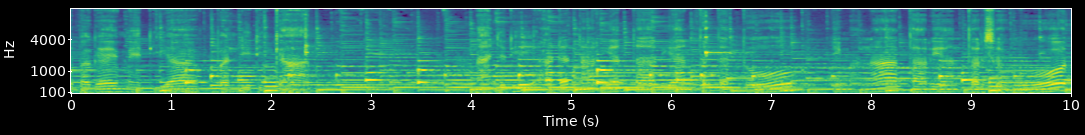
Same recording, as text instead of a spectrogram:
sebagai media pendidikan. Nah, jadi ada tarian-tarian tertentu di mana tarian tersebut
